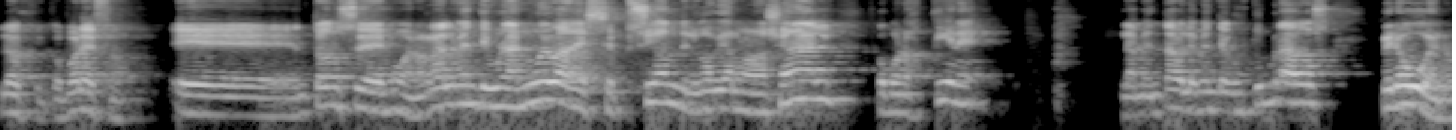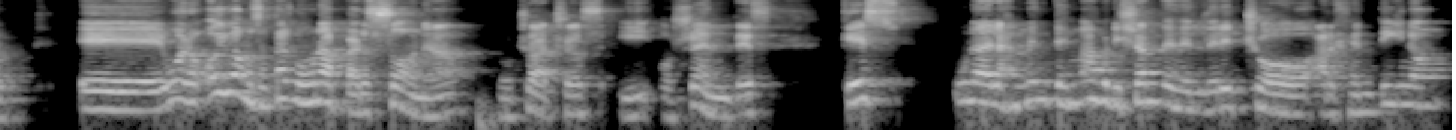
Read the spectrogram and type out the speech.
Lógico, por eso. Eh, entonces, bueno, realmente una nueva decepción del gobierno nacional, como nos tiene lamentablemente acostumbrados. Pero bueno, eh, bueno, hoy vamos a estar con una persona, muchachos y oyentes, que es una de las mentes más brillantes del derecho argentino,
